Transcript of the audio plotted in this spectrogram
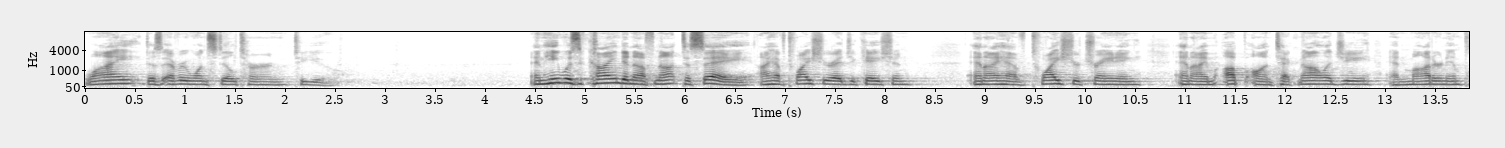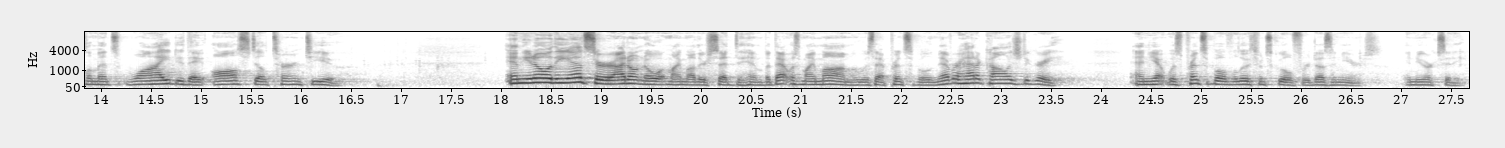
Why does everyone still turn to you? And he was kind enough not to say, I have twice your education, and I have twice your training, and I'm up on technology and modern implements. Why do they all still turn to you? And you know, the answer, I don't know what my mother said to him, but that was my mom who was that principal, who never had a college degree, and yet was principal of a Lutheran school for a dozen years in New York City.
